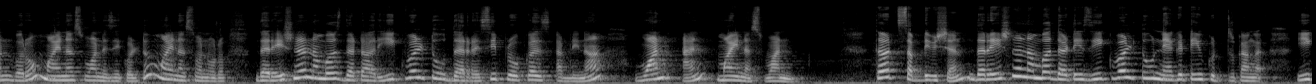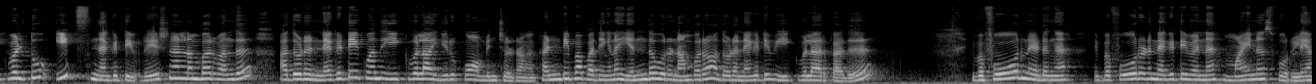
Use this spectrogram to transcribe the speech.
one வரும் minus one is equal to minus one வரும். The rational numbers that are equal to the reciprocals அப்படின்னா one and minus one third subdivision the rational number that is equal to negative கொடுத்துருக்காங்க. Equal to it's negative rational number வந்து அதோட நெகட்டிவ்க்கு வந்து ஈக்குவலாக இருக்கும் அப்படின்னு சொல்கிறாங்க கண்டிப்பாக பார்த்தீங்கன்னா எந்த ஒரு நம்பரும் அதோட நெகட்டிவ் ஈக்குவலாக இருக்காது. இப்போ ஃபோர்னு எடுங்க. இப்போ ஃபோரோட நெகட்டிவ் என்ன? மைனஸ் ஃபோர் இல்லையா?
